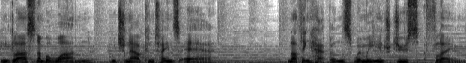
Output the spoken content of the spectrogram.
In glass number one, which now contains air, nothing happens when we introduce a flame,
